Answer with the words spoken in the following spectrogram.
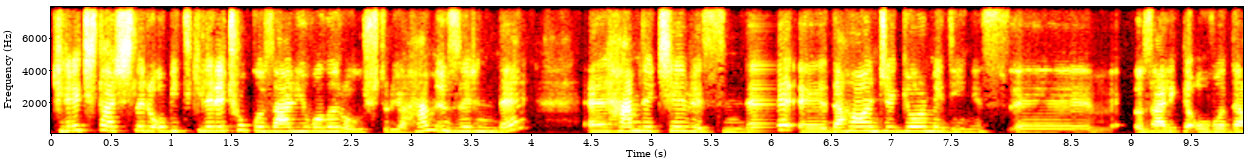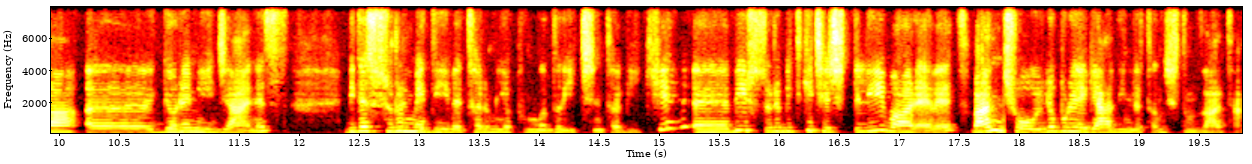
Kireç taşları o bitkilere çok özel yuvalar oluşturuyor. Hem üzerinde e, hem de çevresinde e, daha önce görmediğiniz, e, özellikle ovada göremeyeceğiniz, bir de sürülmediği ve tarım yapılmadığı için tabii ki bir sürü bitki çeşitliliği var evet. Ben çoğuyla buraya geldiğimde tanıştım zaten.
